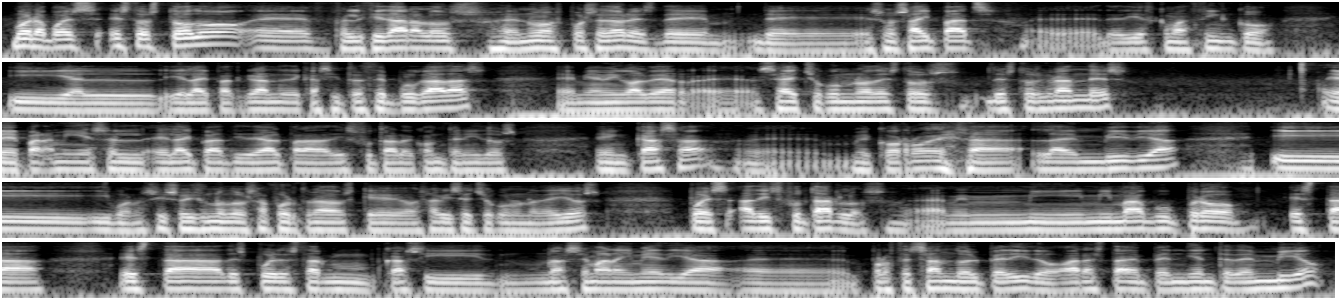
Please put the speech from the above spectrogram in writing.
Bueno, pues esto es todo. Eh, felicitar a los eh, nuevos poseedores de, esos iPads eh, de 10,5 y el, y el iPad grande de casi 13 pulgadas. mi amigo Albert se ha hecho con uno de estos, de estos grandes. Eh, para mí es el, iPad ideal para disfrutar de contenidos en casa. Eh, me corro la, la envidia. Y, bueno, si sois uno de los afortunados que os habéis hecho con uno de ellos, pues a disfrutarlos. Eh, mi, mi, MacBook Pro está, está, después de estar casi una semana y media procesando el pedido, ahora está en pendiente de envío.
